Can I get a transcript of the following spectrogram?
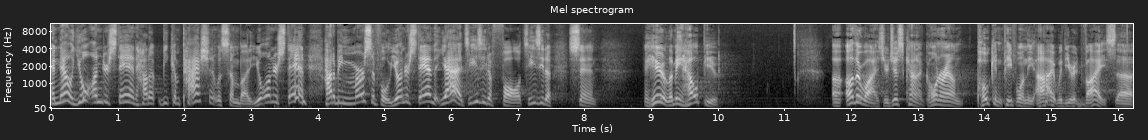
And now you'll understand how to be compassionate with somebody. You'll understand how to be merciful. You understand that, yeah, it's easy to fall, it's easy to sin. And here, let me help you. Uh, otherwise, you're just kind of going around poking people in the eye with your advice. Uh,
